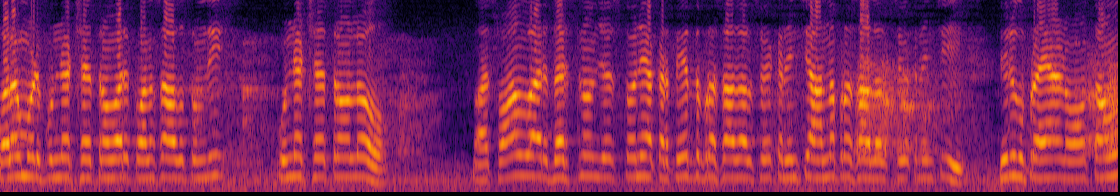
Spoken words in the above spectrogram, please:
గొలగమూడి పుణ్యక్షేత్రం వరకు కొనసాగుతుంది. పుణ్యక్షేత్రంలో స్వామివారి దర్శనం చేసుకొని అక్కడ తీర్థ ప్రసాదాలు స్వీకరించి అన్నప్రసాదాలు స్వీకరించి తిరుగు ప్రయాణం అవుతాము.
